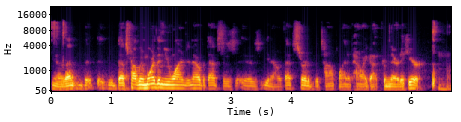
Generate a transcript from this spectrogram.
you know, that, that, that's probably more than you wanted to know, but that's is, is, you know, that's sort of the top line of how I got from there to here. Mm-hmm.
